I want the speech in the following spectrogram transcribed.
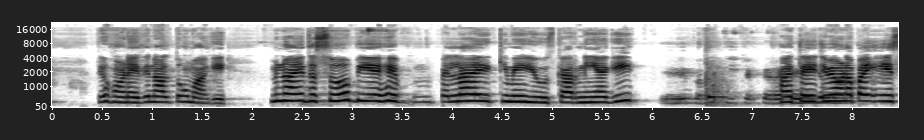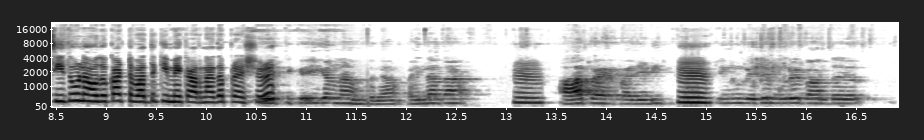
ਤੇ ਹੁਣ ਇਹਦੇ ਨਾਲ ਧੋਵਾਂਗੇ। ਮੈਨੂੰ ਐ ਦੱਸੋ ਵੀ ਇਹ ਪਹਿਲਾਂ ਇਹ ਕਿਵੇਂ ਯੂਜ਼ ਕਰਨੀ ਹੈਗੀ? ਇਹ ਪਤਾ ਕੀ ਚੱਕਰ ਹਾਂ ਹੈ ਤੇ ਜਿਵੇਂ ਹੁਣ ਆਪਾਂ ਏਸੀ ਧੋਣਾ ਉਦੋਂ ਘੱਟ ਵੱਧ ਕਿਵੇਂ ਕਰਨਾ ਇਹਦਾ ਪ੍ਰੈਸ਼ਰ ਕਈ ਗੱਲਾਂ ਹੁੰਦੀਆਂ। ਪਹਿਲਾਂ ਤਾਂ ਹੂੰ। ਆਹ ਪੈਪ ਆ ਜਿਹੜੀ ਹੂੰ। ਇਹਨੂੰ ਇਹਦੇ ਮੂਰੇ ਬੰਦ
